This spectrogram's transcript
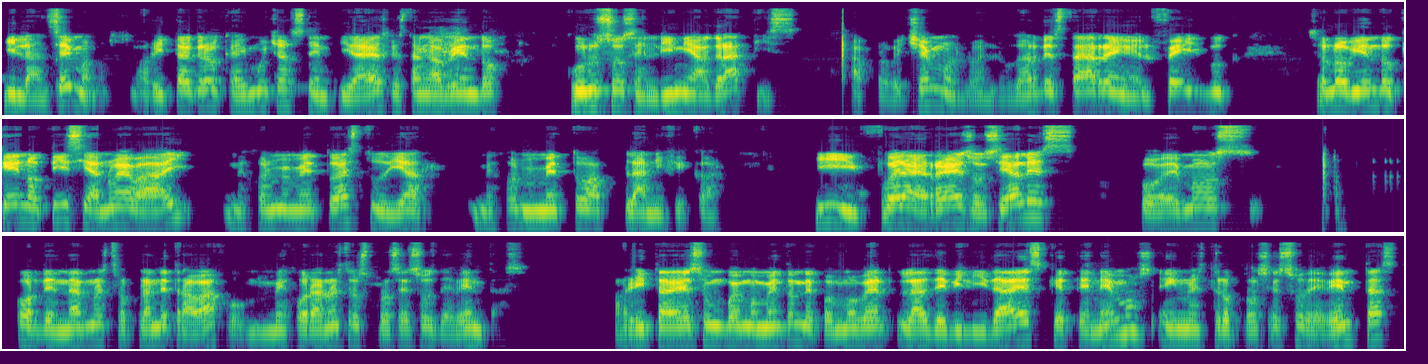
y lancémonos. Ahorita creo que hay muchas entidades que están abriendo cursos en línea gratis. Aprovechémoslo. En lugar de estar en el Facebook solo viendo qué noticia nueva hay, mejor me meto a estudiar, mejor me meto a planificar. Y fuera de redes sociales, podemos ordenar nuestro plan de trabajo, mejorar nuestros procesos de ventas. Ahorita es un buen momento donde podemos ver las debilidades que tenemos en nuestro proceso de ventas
